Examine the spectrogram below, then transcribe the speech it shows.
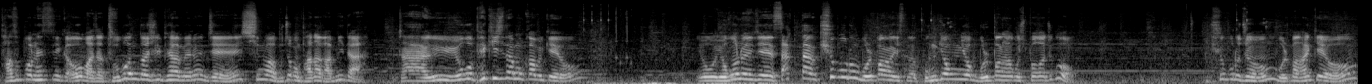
다섯 번 했으니까. 어 맞아. 두 번 더 실패하면은 이제 신화 무조건 받아갑니다. 자 요- 요거 패키지도 한번 까볼게요. 요 요거는 이제 싹 다 큐브로 몰빵하겠습니다. 공격력 몰빵하고 싶어가지고. 큐브로 좀 몰빵할게요.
